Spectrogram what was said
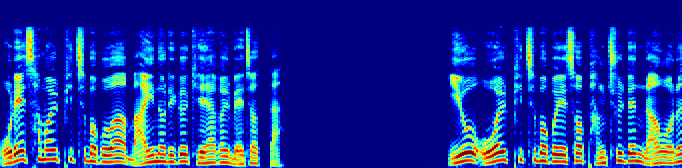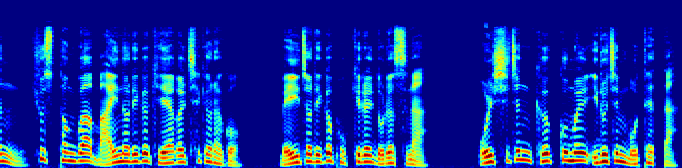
올해 3월 피츠버그와 마이너리그 계약을 맺었다. 이후 5월 피츠버그에서 방출된 나우어는 휴스턴과 마이너리그 계약을 체결하고 메이저리그 복귀를 노렸으나 올 시즌 그 꿈을 이루진 못했다.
